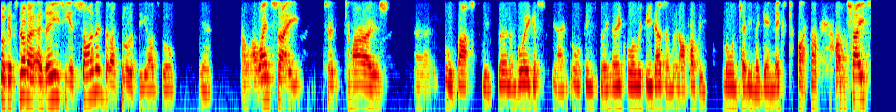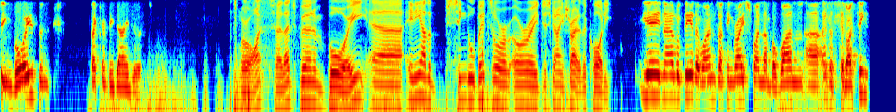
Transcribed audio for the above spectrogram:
look, it's not a, an easy assignment, but I thought if the odds will, yeah, I, I won't say to tomorrow's uh, full bust with Burnham Boygas, you know, all things being equal. If he doesn't win, I'll probably launch at him again next time. I'm chasing boys, and that can be dangerous. All right, so that's Burnham Boy. Uh, any other single bets, or, or are you just going straight to the quaddy? Yeah, no, look, they're the ones. I think race one, number one. Uh, as I said, I think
